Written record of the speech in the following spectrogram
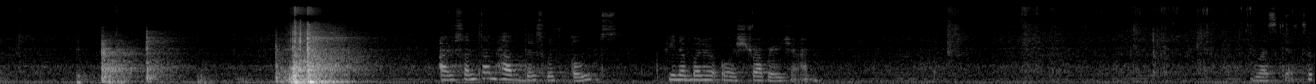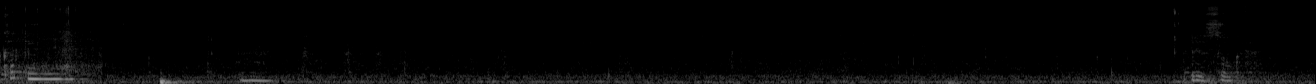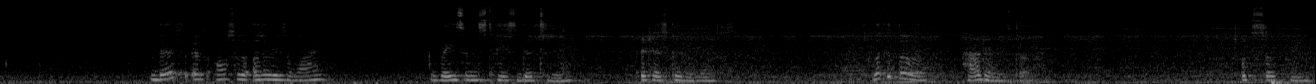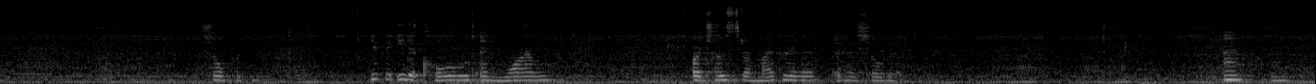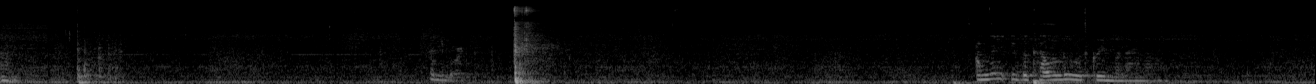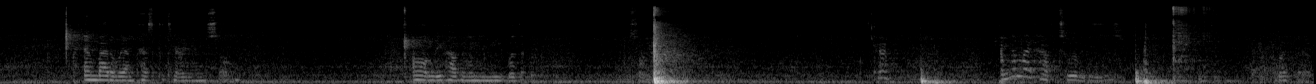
I sometimes have this with oats, peanut butter, or strawberry jam. Let's get to cooking. Mm. It is so good. This is also the other reason why raisins taste good to me. It tastes good with this. Look at the pattern and stuff. It's so pretty. So pretty. You can eat it cold and warm or toasted or microwave it. Is so good. Mm, mm, mm. Any more? I'm gonna eat the callaloo with green banana. And by the way, I'm pescatarian, so I won't be having any meat with it. So, okay. I'm gonna like have two of these with it.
